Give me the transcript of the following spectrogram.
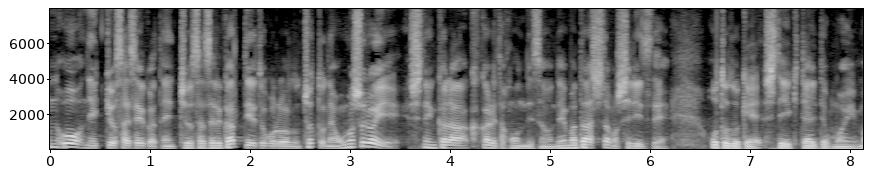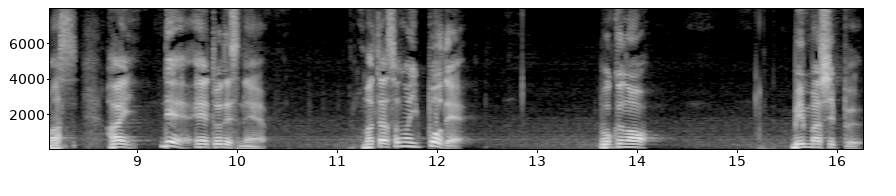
を熱狂させるか熱中させるかっていうところのちょっとね面白い視点から書かれた本ですのでまた明日もシリーズでお届けしていきたいと思います。はい。でえっ、ー、とですねまたその一方で僕のメンバーシップ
